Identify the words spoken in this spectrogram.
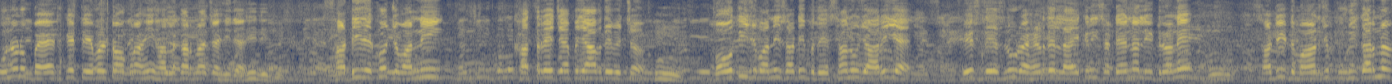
ਉਹਨਾਂ ਨੂੰ ਬੈਠ ਕੇ ਟੇਬਲ ਟਾਕ ਰਾਹੀਂ ਹੱਲ ਕਰਨਾ ਚਾਹੀਦਾ ਹੈ। ਸਾਡੀ ਦੇਖੋ ਜਵਾਨੀ ਖਤਰੇ 'ਚ ਹੈ ਪੰਜਾਬ ਦੇ ਵਿੱਚ। ਬਹੁਤ ਹੀ ਜਵਾਨੀ ਸਾਡੀ ਵਿਦੇਸ਼ਾਂ ਨੂੰ ਜਾ ਰਹੀ ਹੈ। ਇਸ ਦੇਸ਼ ਨੂੰ ਰਹਿਣ ਦੇ ਲਾਇਕ ਨਹੀਂ ਛੱਡਿਆ ਇਹਨਾਂ ਲੀਡਰਾਂ ਨੇ। ਸਾਡੀ ਡਿਮਾਂਡ 'ਚ ਪੂਰੀ ਕਰਨ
